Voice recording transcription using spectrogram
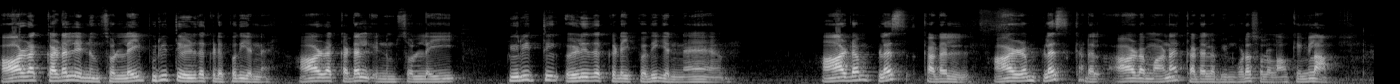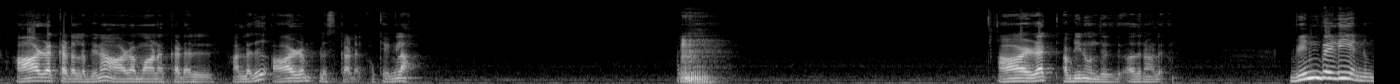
ஆழக்கடல் என்னும் சொல்லை பிரித்து எழுத கிடைப்பது என்ன? ஆழக்கடல் என்னும் சொல்லை பிரித்து எழுத கிடைப்பது என்ன? ஆழம் ப்ளஸ் கடல் ஆழம் ப்ளஸ் கடல் ஆழமான கடல் அப்படின்னு கூட சொல்லலாம் ஓகேங்களா? ஆழக்கடல் அப்படின்னா ஆழமான கடல் அல்லது ஆழம் ப்ளஸ் கடல். ஓகேங்களா ஆழக் அப்படின்னு வந்துடுது அதனால். விண்வெளி என்னும்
